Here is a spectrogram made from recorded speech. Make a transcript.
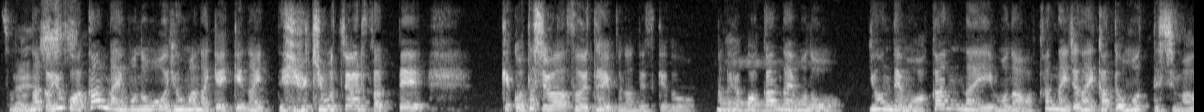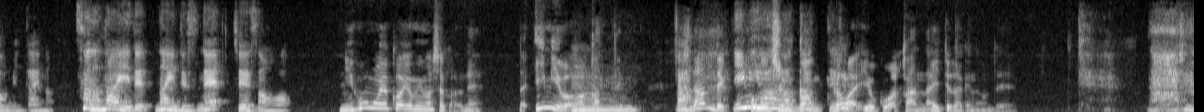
そのなんかよくわかんないものを読まなきゃいけないっていう 気持ち悪さって、結構私はそういうタイプなんですけど、なんかよくわかんないものを読んでもわかんないものはわかんないんじゃないかって思ってしまうみたいな。そういうのはないで、ないんですね、J さんは。日本語訳は読みましたからね。だ意味は分かってる。なんでこの順番分かはよくわかんないっていうだけなので、なる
